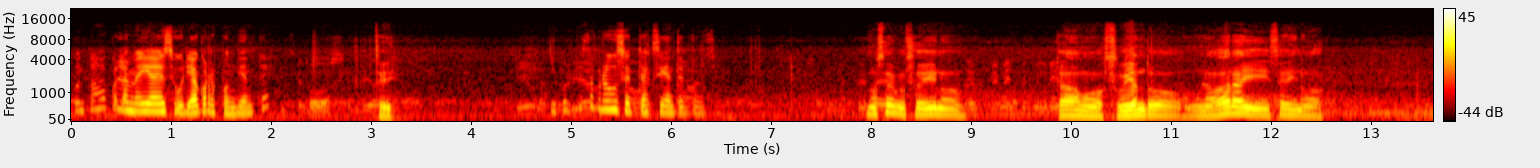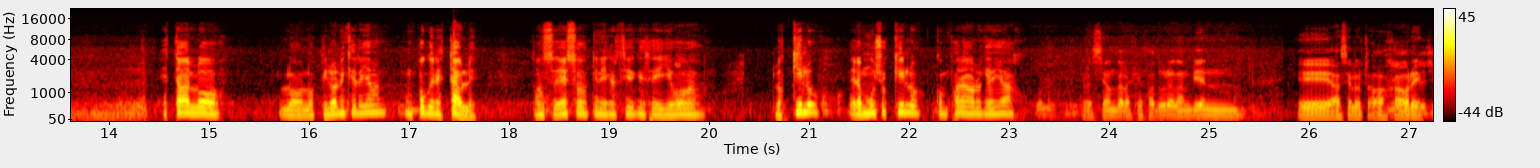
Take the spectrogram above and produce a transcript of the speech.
¿Contaba con las medidas de seguridad correspondientes? Todas. Sí. ¿Y por qué se produce este accidente entonces? No sé, pues se vino, estábamos subiendo una vara y se vino abajo. Estaban los, los, los pilones que le llaman un poco inestables. Entonces eso tiene que decir que se llevó los kilos, eran muchos kilos comparado a lo que había abajo. Presión de la jefatura también eh, hacia los trabajadores.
